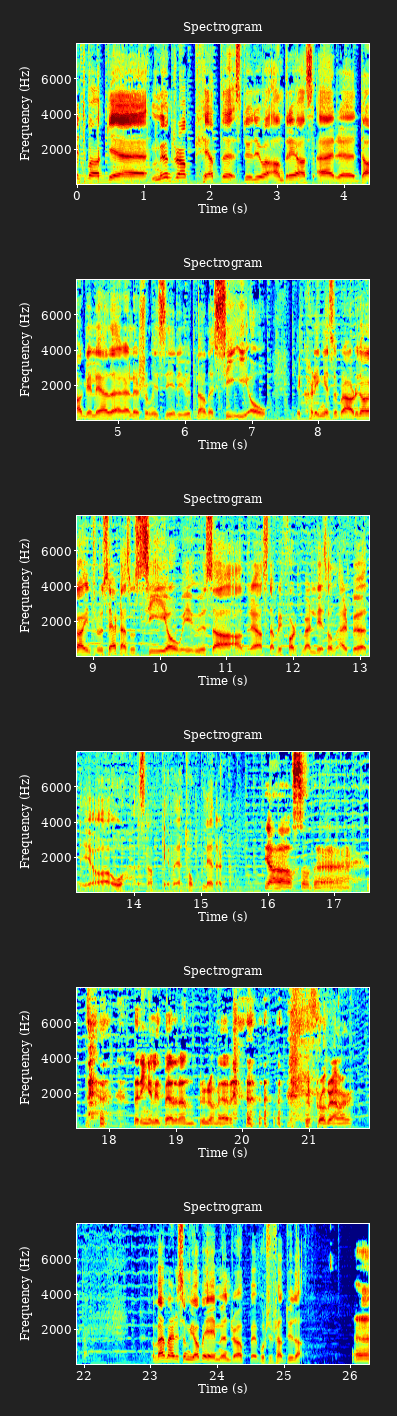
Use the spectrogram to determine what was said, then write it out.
Vi tilbake. Moondrop heter studioet. Andreas er eh, daglig leder, eller som vi sier i utlandet, CEO. Det klinger så bra. Har du noen gang introdusert deg som CEO i USA, Andreas? Da blir folk veldig sånn ærbødige og Å, jeg snakker med topplederen. Ja, altså det, det, det ringer litt bedre enn programmer. Programmer. Hvem er det som jobber i Moondrop, bortsett fra du, da? Eh,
